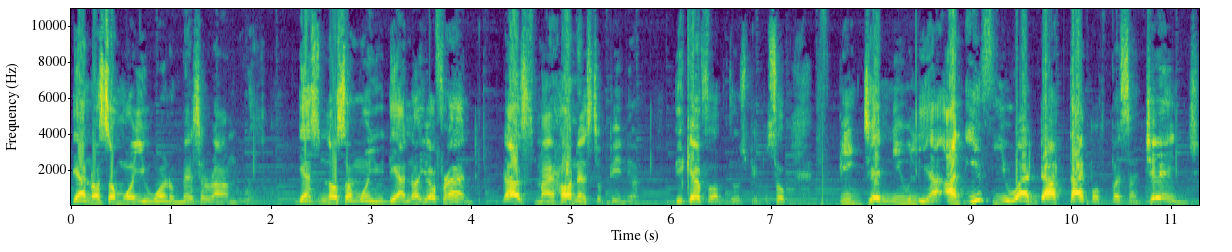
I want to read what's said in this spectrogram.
They are not someone you want to mess around with. They are not someone you. They are not your friend. That's my honest opinion. Be careful of those people. So speak genuinely. And if you are that type of person, change.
